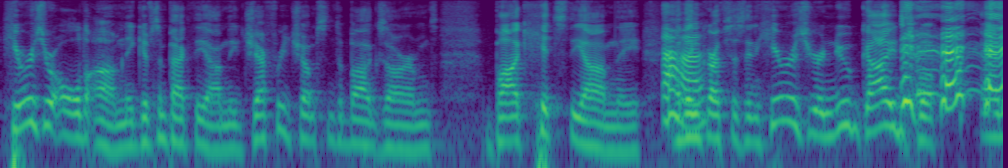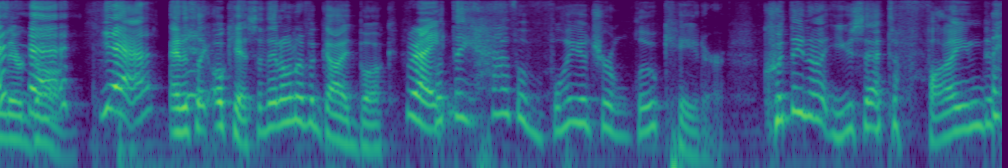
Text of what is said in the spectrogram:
"Here is your old Omni." Gives him back the Omni. Jeffrey jumps into Bogg's arms. Bogg hits the Omni, and then uh-huh. Garth says, "And here is your new guidebook," and they're gone. yeah. And it's like, okay, so they don't have a guidebook, Right. But they have a Voyager locator. Could they not use that to find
